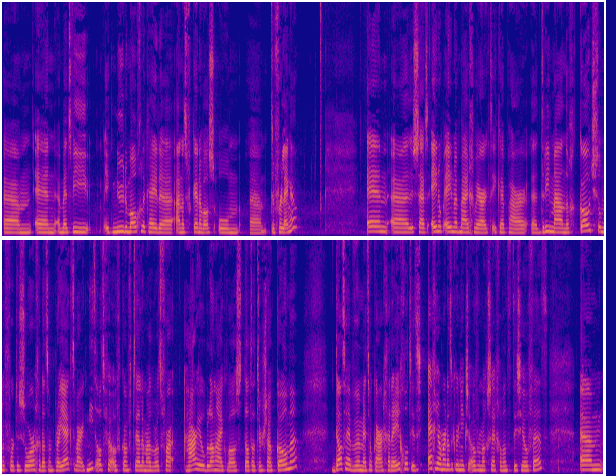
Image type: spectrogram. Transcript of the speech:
Um, en met wie ik nu de mogelijkheden aan het verkennen was om um, te verlengen. En uh, dus zij heeft één op één met mij gewerkt. Ik heb haar uh, drie maanden gecoacht om ervoor te zorgen dat een project waar ik niet al te veel over kan vertellen, maar wat voor haar heel belangrijk was, dat dat er zou komen. Dat hebben we met elkaar geregeld. Het is echt jammer dat ik er niks over mag zeggen, want het is heel vet. Um,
